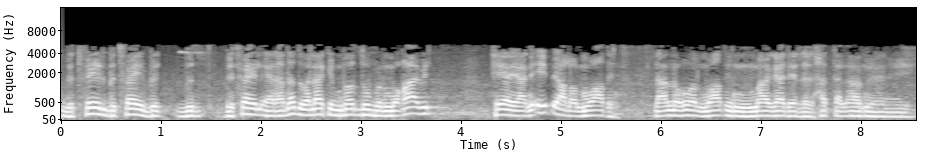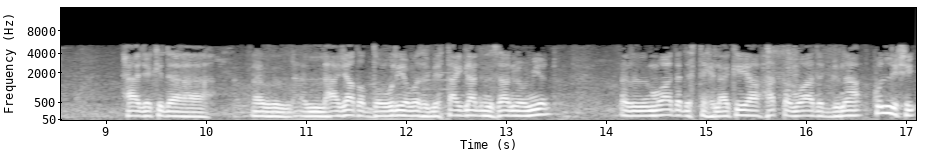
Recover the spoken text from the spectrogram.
بتفعل بتفعل بتفعل إيرادات ولكن برضه بالمقابل هي يعني إبقى على المواطن لأنه هو المواطن ما قادر حتى الآن يعني حاجة كده الحاجات الضرورية مثلا بيحتاج لها الإنسان يوميا. المواد الاستهلاكية حتى مواد البناء كل شيء.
